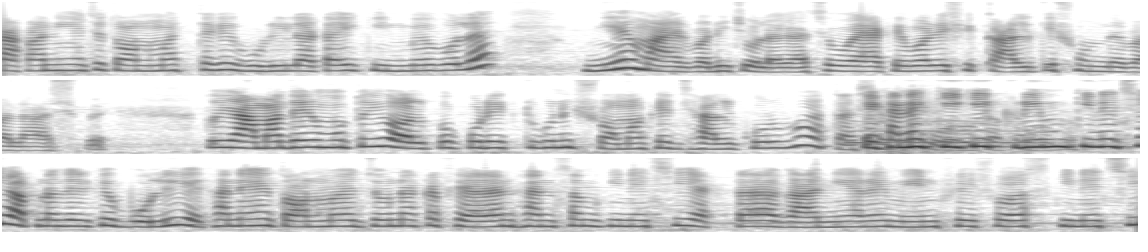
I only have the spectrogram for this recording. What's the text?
টাকা নিয়েছে তন্ময়ের থেকে ঘুড়ি লাটাই কিনবে বলে নিয়ে মায়ের বাড়ি চলে গেছে। ও একেবারে সে কালকে সন্ধেবেলা আসবে। তো এই আমাদের মতোই অল্প করে একটুখানি শ্রমাকের ঝাল করব। আর এখানে কি কি ক্রিম কিনেছি আপনাদেরকে বলি। এখানে তন্ময়ের জন্য একটা ফেয়ার অ্যান্ড হ্যান্ডসাম কিনেছি একটা গার্নিয়ারের মেন ফেস ওয়াশ কিনেছি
